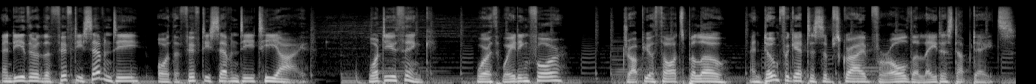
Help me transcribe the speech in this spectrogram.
and either the 5070 or the 5070 Ti. What do you think? Worth waiting for? Drop your thoughts below, and don't forget to subscribe for all the latest updates.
